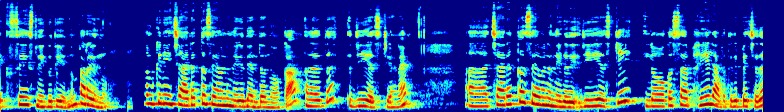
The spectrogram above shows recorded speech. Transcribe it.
എക്സൈസ് നികുതി എന്നും പറയുന്നു. നമുക്കിനി ചരക്ക് സേവന നികുതി എന്തെന്ന് നോക്കാം. അതായത് ജി എസ് ടി ആണ്. ചരക്ക് സേവന നികുതി ജി എസ് ടി ലോകസഭയിൽ അവതരിപ്പിച്ചത്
